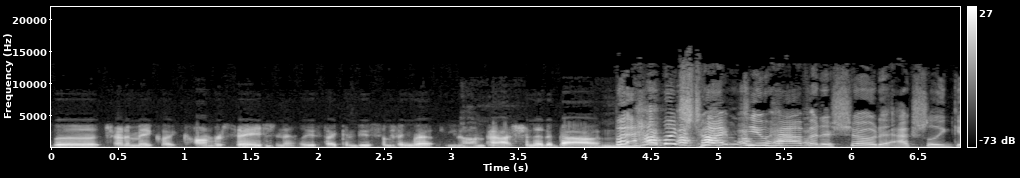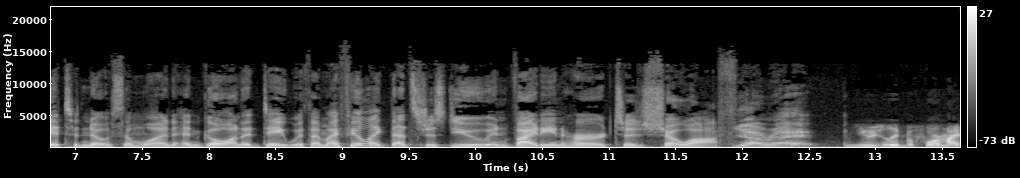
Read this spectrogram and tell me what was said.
the trying to make like conversation. At least I can do something that you know I'm passionate about. Mm-hmm. But how much time do you have at a show to actually get to know someone and go on a date with them? I feel like that's just you inviting her to show off. Yeah, right? Usually before my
